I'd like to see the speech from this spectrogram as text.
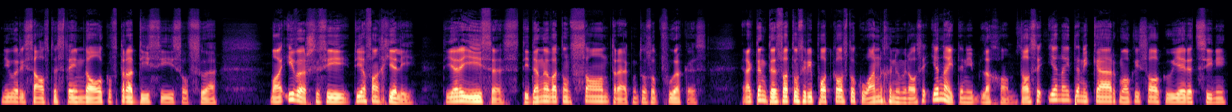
nie oor dieselfde stem dalk of tradisies of so. Maar iewers soos die die evangelie, die Here Jesus, die dinge wat ons saamtrek, moet ons op fokus. En ek dink dis wat ons hierdie podcast ook one genoem het. Daar's 'n eenheid in die liggaam. Daar's 'n eenheid in die kerk, maak nie saak hoe jy dit sien nie.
